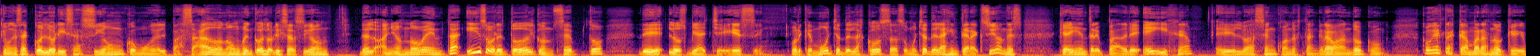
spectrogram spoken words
con esa colorización como del pasado, ¿no? Muy colorización de los años 90 y sobre todo el concepto de los VHS. Porque muchas de las cosas o muchas de las interacciones que hay entre padre e hija eh, lo hacen cuando están grabando con, con estas cámaras, ¿no? Que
